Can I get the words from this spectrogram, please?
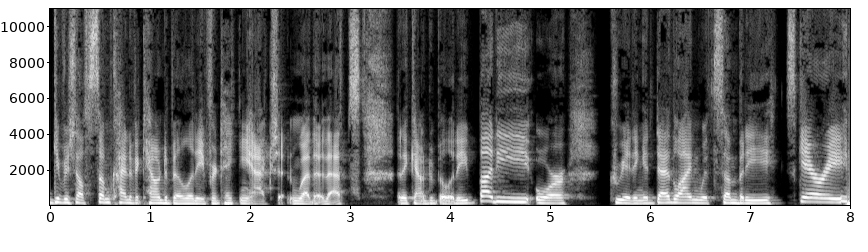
give yourself some kind of accountability for taking action, whether that's an accountability buddy or creating a deadline with somebody scary,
